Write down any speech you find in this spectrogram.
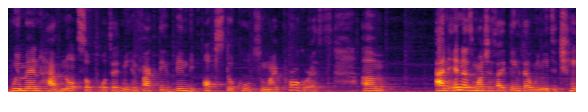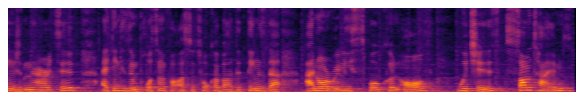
women have not supported me. In fact, they've been the obstacle to my progress. Um, and in as much as I think that we need to change the narrative, I think it's important for us to talk about the things that are not really spoken of, which is sometimes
